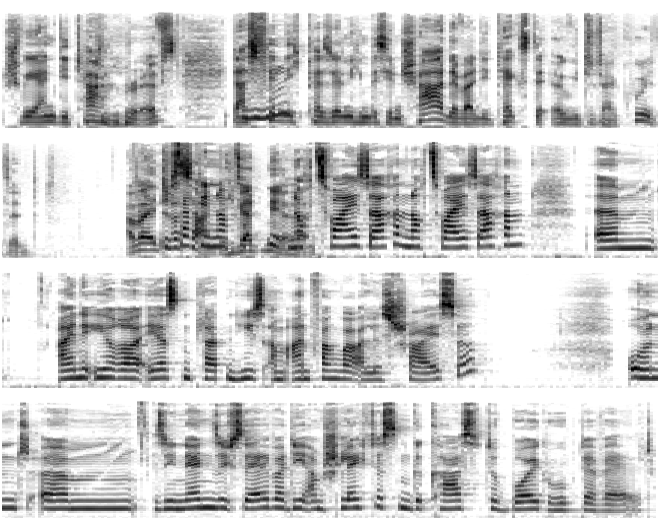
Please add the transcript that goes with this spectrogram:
schweren Gitarrenriffs. Das finde ich persönlich ein bisschen schade, weil die Texte irgendwie total cool sind. Aber Ich interessant, noch, ich, werde mehr noch hören. zwei Sachen, noch zwei Sachen. Ähm, eine ihrer ersten Platten hieß Am Anfang war alles scheiße. Und ähm, sie nennen sich selber die am schlechtesten gecastete Boygroup der Welt.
